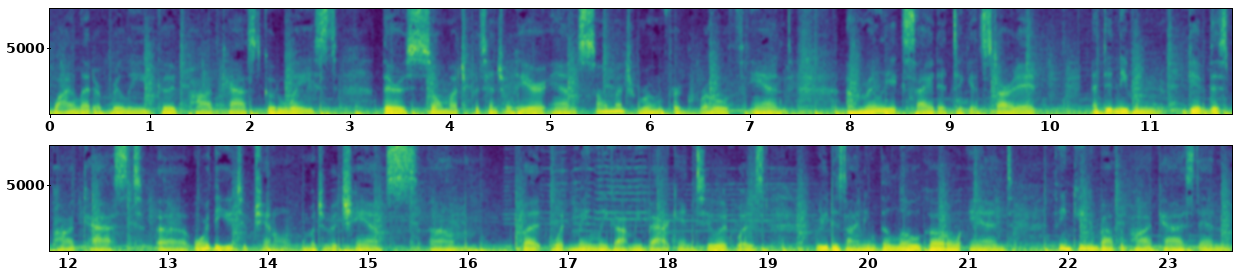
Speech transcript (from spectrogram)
why let a really good podcast go to waste? There's so much potential here and so much room for growth, and I'm really excited to get started. I didn't even give this podcast uh, or the YouTube channel much of a chance, um, but what mainly got me back into it was redesigning the logo and thinking about the podcast and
